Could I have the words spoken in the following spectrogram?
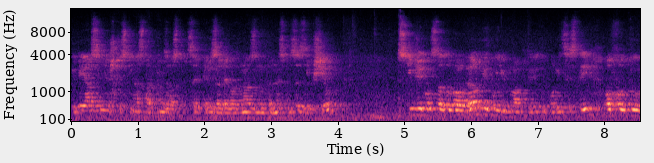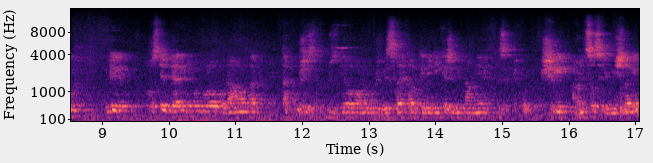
kdy já jsem měl štěstí na státního zástupce, který za 19 dnů ten se zrušil, s tím, že konstatoval velmi podivnou aktivitu policisty, ochotu, kdy prostě den, kdy mu bylo podáno, tak, tak už, už sděloval, už vyslechal ty lidi, kteří by na mě jako šli a něco si vymýšleli.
